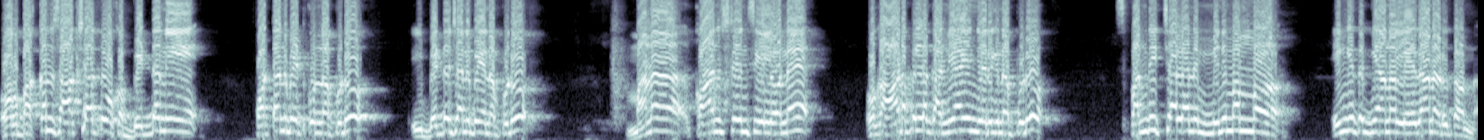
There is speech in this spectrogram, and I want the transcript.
ఒక పక్కన సాక్షాత్తు ఒక బిడ్డని పొట్టను పెట్టుకున్నప్పుడు ఈ బిడ్డ చనిపోయినప్పుడు మన కాన్స్టిట్యున్సీలోనే ఒక ఆడపిల్లకు అన్యాయం జరిగినప్పుడు స్పందించాలని మినిమం ఇంగిత జ్ఞానం లేదా అని అడుగుతా ఉన్నా.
